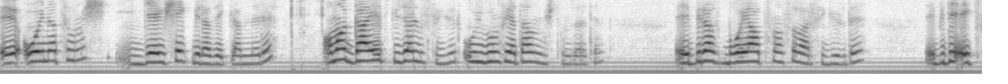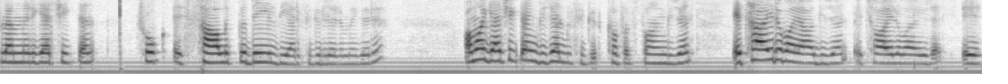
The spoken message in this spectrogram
e, oynatılmış. Gevşek biraz eklemleri. Ama gayet güzel bir figür. Uygun fiyata almıştım zaten. E, biraz boya atması var figürde. E, bir de eklemleri gerçekten çok e, sağlıklı değil diğer figürlerime göre. Ama gerçekten güzel bir figür. Kafası falan güzel. Eti ayrı bayağı güzel. Eti ayrı bayağı güzel. E,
